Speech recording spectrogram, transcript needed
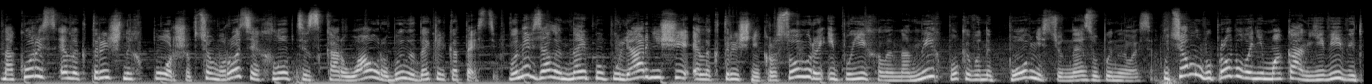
на користь електричних Porsche. В цьому році хлопці з CarWow робили декілька тестів. Вони взяли найпопулярніші електричні кросовери і поїхали на них, поки вони повністю не зупинилися. У цьому випробуванні Macan EV від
